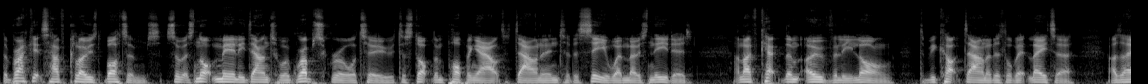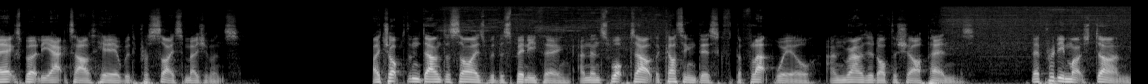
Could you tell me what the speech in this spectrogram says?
The brackets have closed bottoms, so it's not merely down to a grub screw or two to stop them popping out down and into the sea when most needed, and I've kept them overly long, to be cut down a little bit later, as I expertly act out here with precise measurements. I chopped them down to size with the spinny thing, and then swapped out the cutting disc for the flap wheel and rounded off the sharp ends. They're pretty much done,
